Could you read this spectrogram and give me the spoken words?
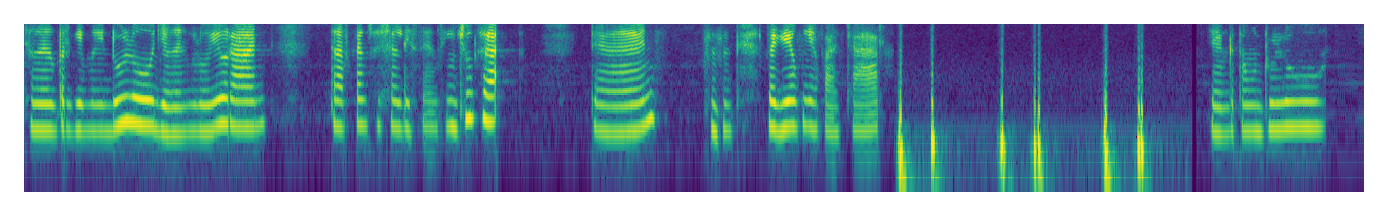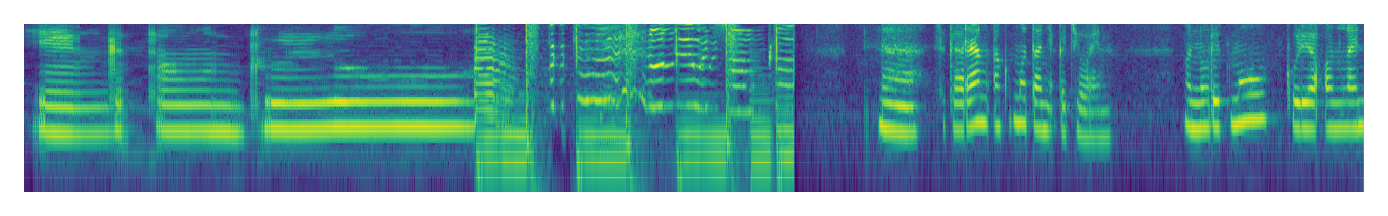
Jangan pergi main dulu, jangan keluyuran. Terapkan social distancing juga. Dan bagi yang punya pacar, jangan ketemu dulu. Jangan ketemu dulu. Nah, sekarang aku mau tanya ke Joen. Menurutmu kuliah online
